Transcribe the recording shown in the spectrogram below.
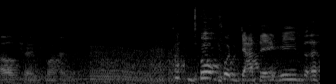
I'll change mine. Don't put daddy either.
